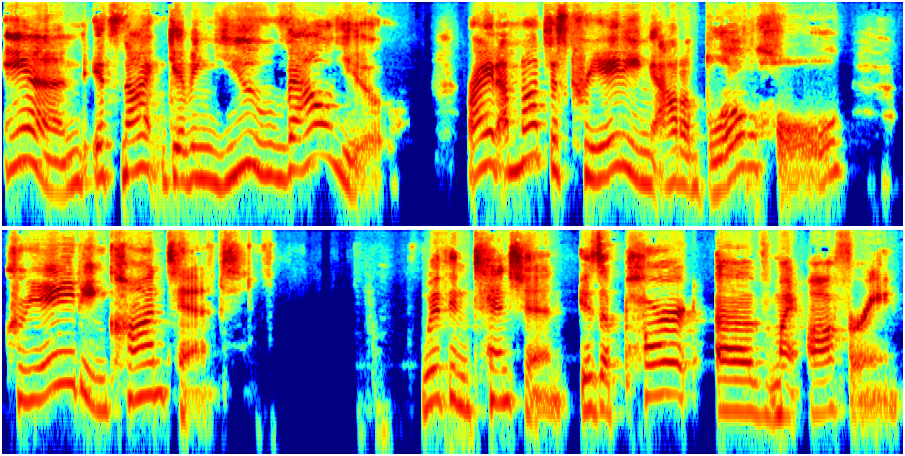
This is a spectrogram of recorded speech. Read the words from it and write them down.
And it's not giving you value, right? I'm not just creating out a blowhole creating content with intention is a part of my offering.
